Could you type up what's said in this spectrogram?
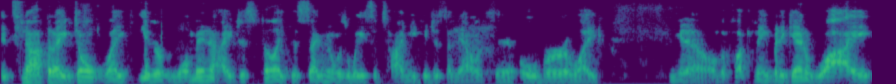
It's not that I don't like either woman. I just feel like this segment was a waste of time. You could just announce it over like, you know, the fucking thing. But again, why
